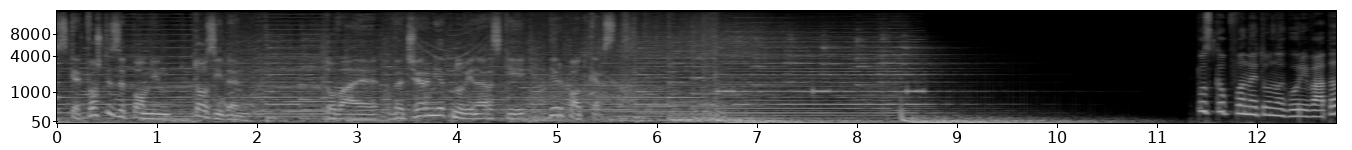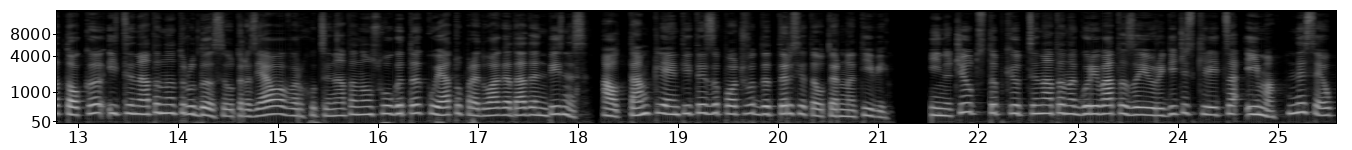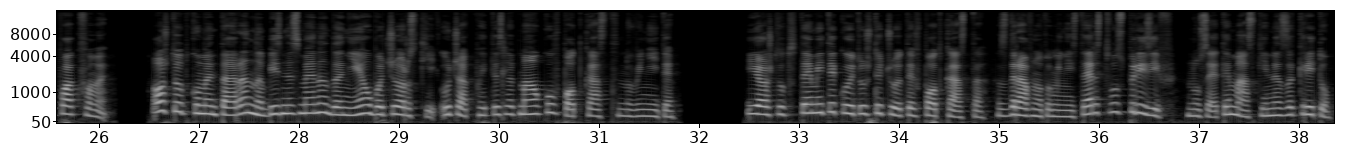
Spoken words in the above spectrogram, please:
С какво ще запомним този ден? Това е вечерният новинарски Дир подкаст. Поскъпването на горивата, тока и цената на труда се отразява върху цената на услугата, която предлага даден бизнес, а оттам клиентите започват да търсят альтернативи. Иначе отстъпки от цената на горивата за юридически лица има, не се оплакваме. Още от коментара на бизнесмена Даниел Бачорски. Очаквайте след малко в подкаст новините. И още от темите, които ще чуете в подкаста. Здравното министерство с призив – носете маски на закрито.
